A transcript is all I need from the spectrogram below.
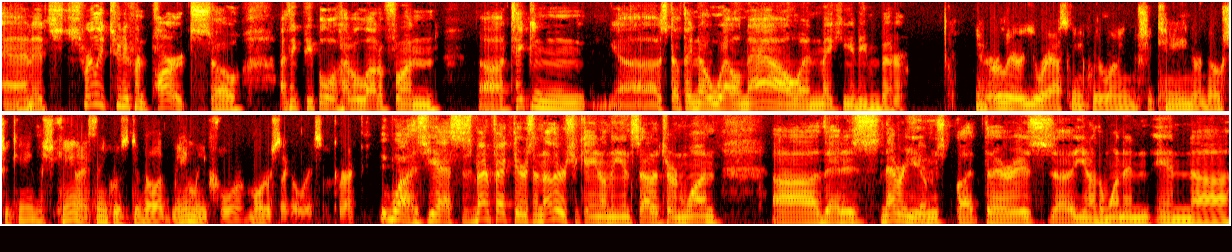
and mm-hmm. it's really two different parts. So I think people will have a lot of fun uh, taking uh, stuff they know well now and making it even better. And earlier you were asking if we were running chicane or no chicane. The chicane, I think, was developed mainly for motorcycle racing, correct? It was, yes. As a matter of fact, there's another chicane on the inside of turn one uh, that is never used, yep. but there is, uh, you know, the one in in uh,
